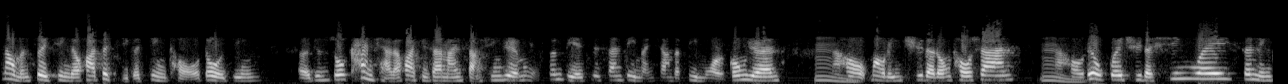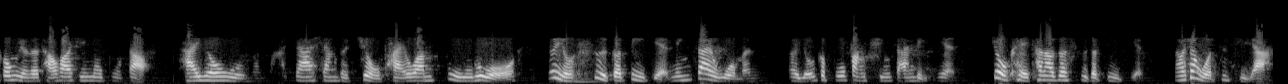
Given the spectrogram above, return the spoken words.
那我们最近的话，这几个镜头都已经，呃，就是说看起来的话，其实还蛮赏心悦目。分别是三地门乡的蒂摩尔公园，嗯，然后茂林区的龙头山，嗯，然后六龟区的新威森林公园的桃花心木步道，还有我们马家乡的旧排湾部落。所以有四个地点，您在我们呃有一个播放清单里面，就可以看到这四个地点然后像我自己呀、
